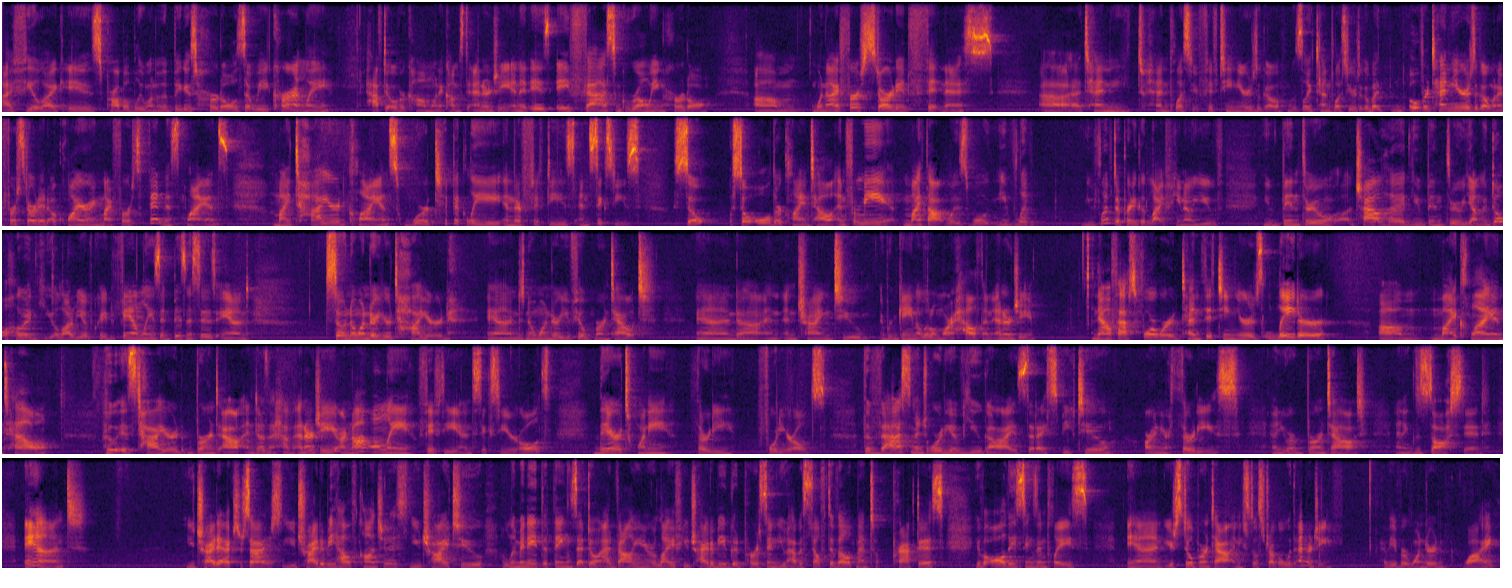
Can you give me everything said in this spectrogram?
I feel like is probably one of the biggest hurdles that we currently have to overcome when it comes to energy. And it is a fast growing hurdle. Um, when I first started fitness, uh, 10, 10 plus 15 years ago, it was like 10 plus years ago, but over 10 years ago, when I first started acquiring my first fitness clients, my tired clients were typically in their 50s and 60s. So so older clientele. And for me, my thought was, well, you've lived you've lived a pretty good life. You know, you've you've been through childhood, you've been through young adulthood. You, a lot of you have created families and businesses, and so no wonder you're tired, and no wonder you feel burnt out, and uh, and and trying to regain a little more health and energy. Now, fast forward 10, 15 years later, um, my clientele who is tired, burnt out, and doesn't have energy are not only 50 and 60 year olds, they're 20, 30, 40 year olds. The vast majority of you guys that I speak to are in your 30s and you are burnt out and exhausted. And you try to exercise, you try to be health conscious, you try to eliminate the things that don't add value in your life, you try to be a good person, you have a self developmental practice, you have all these things in place, and you're still burnt out and you still struggle with energy. Have you ever wondered why?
